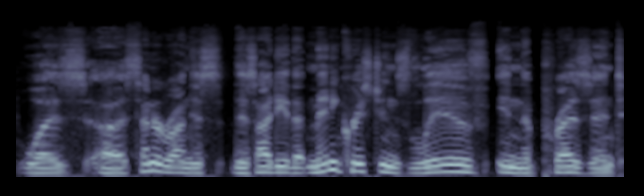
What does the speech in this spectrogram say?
was uh, centered around this this idea that many Christians live in the present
